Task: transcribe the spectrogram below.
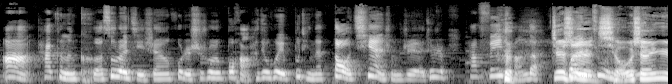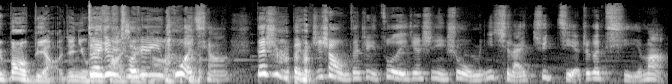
啊，他可能咳嗽了几声，或者是说的不好，他就会不停的道歉什么之类的。就是他非常的 就是求生欲爆表，就你对，就是求生欲过强。但是本质上，我们在这里做的一件事情，是我们一起来去解这个题嘛。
